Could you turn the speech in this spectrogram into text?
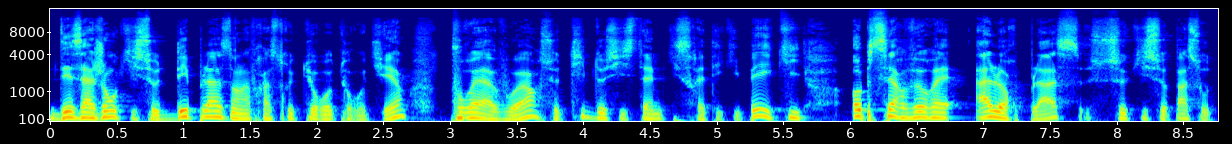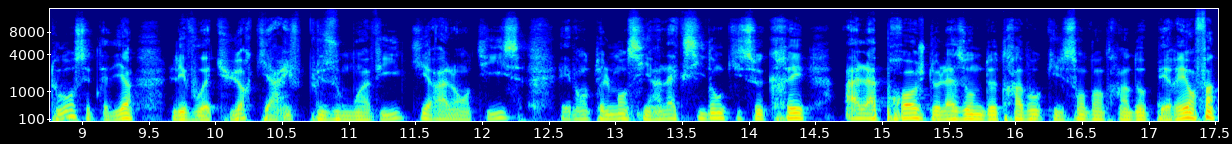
des agents qui se déplacent dans l'infrastructure autoroutière pourraient avoir ce type de système qui serait équipé et qui observeraient à leur place ce qui se passe autour, c'est-à-dire les voitures qui arrivent plus ou moins vite, qui ralentissent, éventuellement s'il y a un accident qui se crée à l'approche de la zone de travaux qu'ils sont en train d'opérer. Enfin,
